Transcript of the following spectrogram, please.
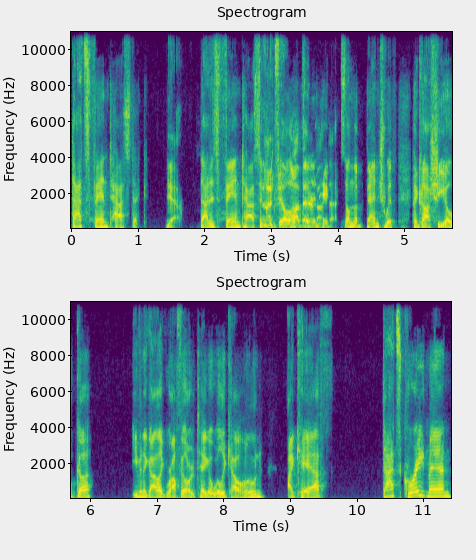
That's fantastic. Yeah. That is fantastic. No, I'd feel a lot better about Hicks on the bench with Higashioka, even a guy like Rafael Ortega, Willie Calhoun, IKF. That's great, man.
